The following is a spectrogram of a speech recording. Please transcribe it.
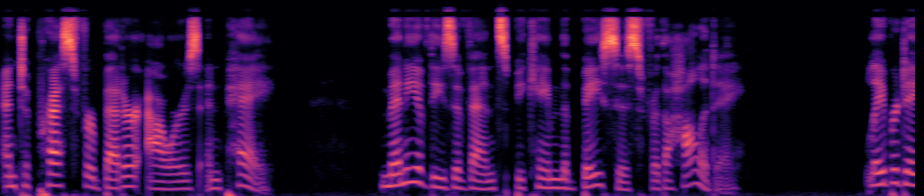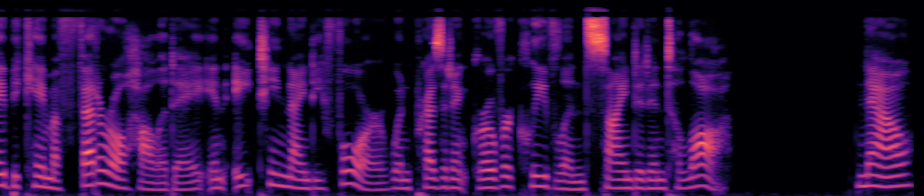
and to press for better hours and pay. Many of these events became the basis for the holiday. Labor Day became a federal holiday in 1894 when President Grover Cleveland signed it into law. Now,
